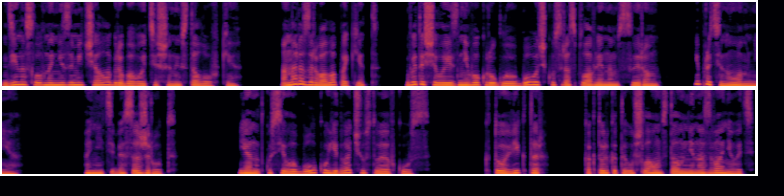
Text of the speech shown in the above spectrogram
Дина словно не замечала гробовой тишины в столовке. Она разорвала пакет, вытащила из него круглую булочку с расплавленным сыром и протянула мне. «Они тебя сожрут». Я надкусила булку, едва чувствуя вкус. «Кто Виктор?» Как только ты ушла, он стал мне названивать,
